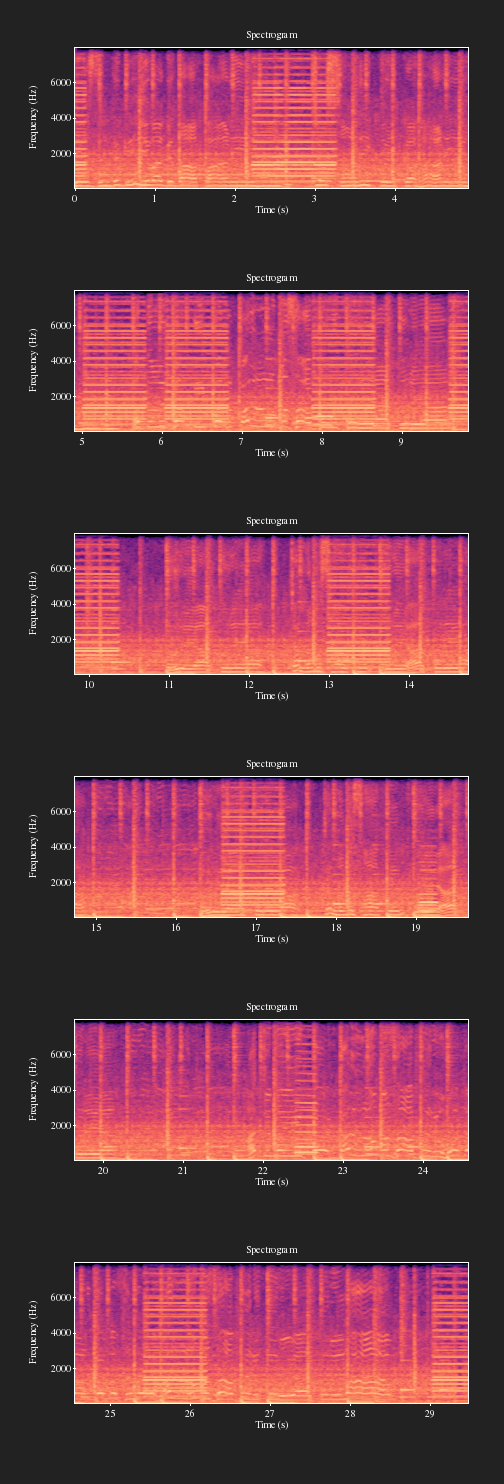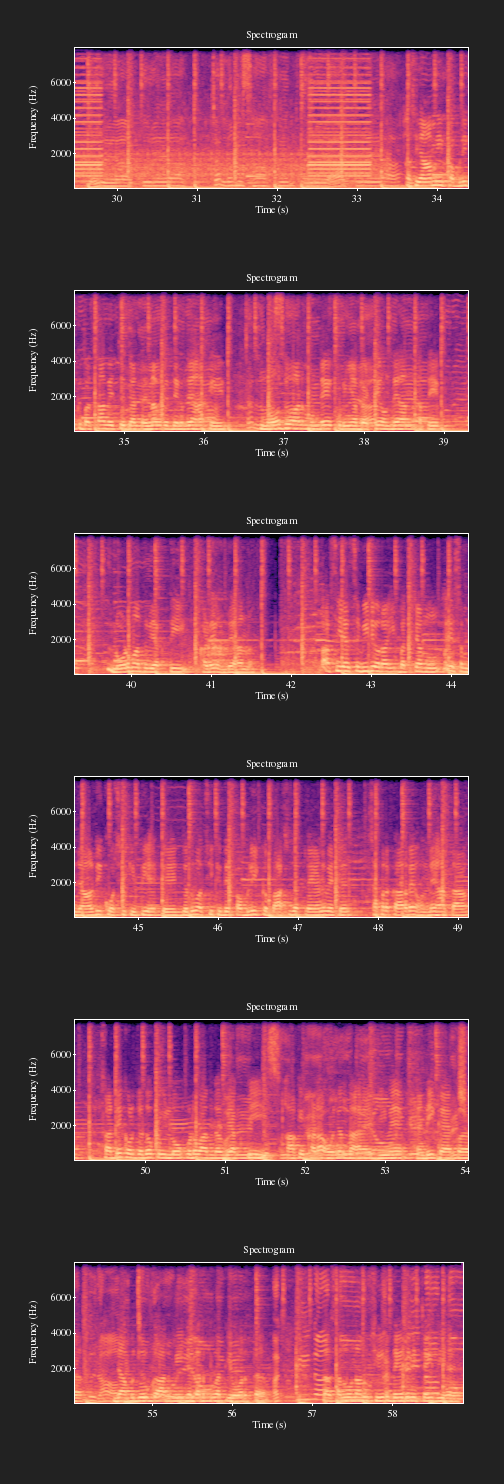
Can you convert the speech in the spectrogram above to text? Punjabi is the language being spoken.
ਇਹ ਜ਼ਿੰਦਗੀ ਵਗਦਾ ਪਾਣੀ ਹੁੰਦੀ, ਜੋ ਸੋਹਣੀ ਕੋਈ ਕਹਾਣੀ ਹੁੰਦੀ। ਬਦਲ ਜਾਂਦੀ ਪਲ ਪਲ ਮੁਸਾਫਿਰ ਤੁਰਿਆ ਤੁਰਿਆ ਤੁਰਿਆ ਤੁਰਿਆ, ਚੱਲ ਮੁਸਾਫਿਰ ਤੁਰਿਆ ਤੁਰਿਆ ਤੁਰਿਆ ਤੁਰਿਆ, ਚੱਲ ਮੁਸਾਫਿਰ ਤੁਰਿਆ ਤੁਰਿਆ। ਅੱਜ ਨਹੀਂ ਤੇ ਕੱਲ ਨੂੰ ਹੋ ਜਾਣਗੇ ਮਸਲੇ, ਹੱਲ ਮੁਸਾਫਿਰ ਤੁਰਿਆ। ਚੱਲ ਮੁਸਾਫਿਰ ਤੁਰਿਆ ਤੁਰਿਆ ਅਸੀਂ ਆਮ ਹੀ ਪਬਲਿਕ ਬੱਸਾਂ ਵਿੱਚ ਜਾਂ ਟ੍ਰੇਨਾਂ ਵਿੱਚ ਦੇਖਦੇ ਹਾਂ ਕਿ ਨੌਜਵਾਨ ਮੁੰਡੇ ਕੁੜੀਆਂ ਬੈਠੇ ਹੁੰਦੇ ਹਨ ਅਤੇ ਲੋੜਵੰਦ ਵਿਅਕਤੀ ਖੜੇ ਹੁੰਦੇ ਹਨ। ਅਸੀਂ ਇਸ ਵੀਡੀਓ ਰਾਹੀਂ ਬੱਚਿਆਂ ਨੂੰ ਇਹ ਸਮਝਾਉਣ ਦੀ ਕੋਸ਼ਿਸ਼ ਕੀਤੀ ਹੈ ਕਿ ਜਦੋਂ ਅਸੀਂ ਕਿਤੇ ਪਬਲਿਕ ਬੱਸ ਜਾਂ ਟ੍ਰੇਨ ਵਿੱਚ ਸਫ਼ਰ ਕਰ ਰਹੇ ਹੁੰਦੇ ਹਾਂ ਤਾਂ ਸਾਡੇ ਕੋਲ ਜਦੋਂ ਕੋਈ ਲੋੜਵੰਦ ਵਿਅਕਤੀ ਆ ਕੇ ਖੜਾ ਹੋ ਜਾਂਦਾ ਹੈ ਜਿਵੇਂ ਹੈਂਡੀਕੈਪ ਜਾਂ ਬਜ਼ੁਰਗ ਆਦਮੀ ਜਾਂ ਗਰਭਵਤੀ ਔਰਤ ਤਾਂ ਸਾਨੂੰ ਉਹਨਾਂ ਨੂੰ ਸੀਟ ਦੇ ਦੇਣੀ ਚਾਹੀਦੀ ਹੈ।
